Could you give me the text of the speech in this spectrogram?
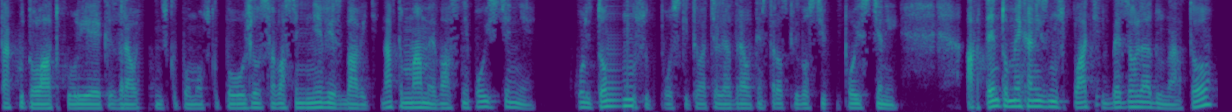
takúto látku, liek, zdravotníckú pomôcku použil, sa vlastne nevie zbaviť. Na to máme vlastne poistenie. Kvôli tomu sú poskytovateľia zdravotnej starostlivosti poistení. A tento mechanizmus platí bez ohľadu na to,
